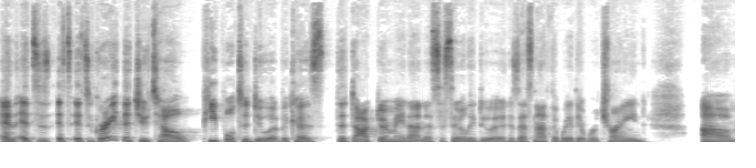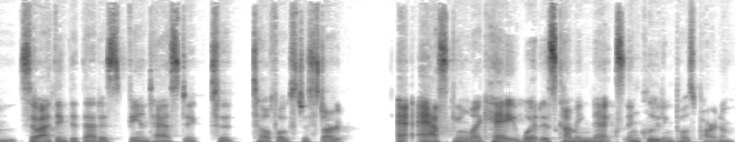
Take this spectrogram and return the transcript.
and it's it's it's great that you tell people to do it because the doctor may not necessarily do it because that's not the way that we're trained. Um so I think that that is fantastic to tell folks to start a- asking like, "Hey, what is coming next including postpartum?"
